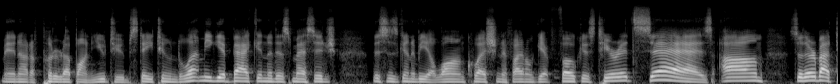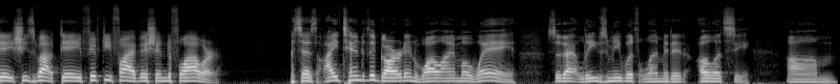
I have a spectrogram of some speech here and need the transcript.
May not have put it up on YouTube. Stay tuned. Let me get back into this message. This is going to be a long question if I don't get focused here. It says, um, so they're about day, she's about day 55 ish into flower. It says, I tend the garden while I'm away. So that leaves me with limited. Oh, let's see. Um,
